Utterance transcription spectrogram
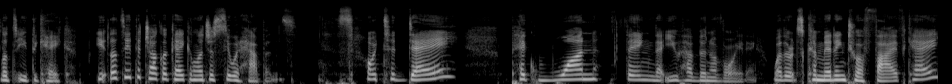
Let's eat the cake. Eat, let's eat the chocolate cake and let's just see what happens. So today, pick one thing that you have been avoiding, whether it's committing to a 5K,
